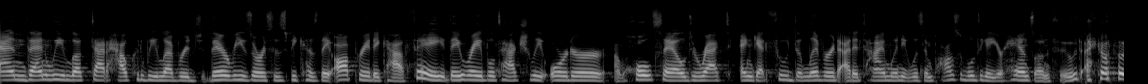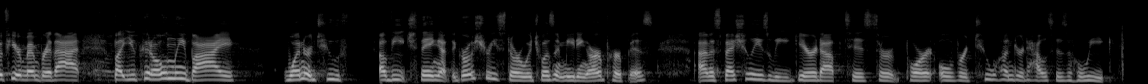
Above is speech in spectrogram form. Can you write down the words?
And then we looked at how could we leverage their resources because they operate a cafe. They were able to actually order um, wholesale, direct, and get food delivered at a time when it was impossible to get your hands on food. I don't know if you remember that, but you could only buy one or two of each thing at the grocery store, which wasn't meeting our purpose, um, especially as we geared up to support over 200 houses a week.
